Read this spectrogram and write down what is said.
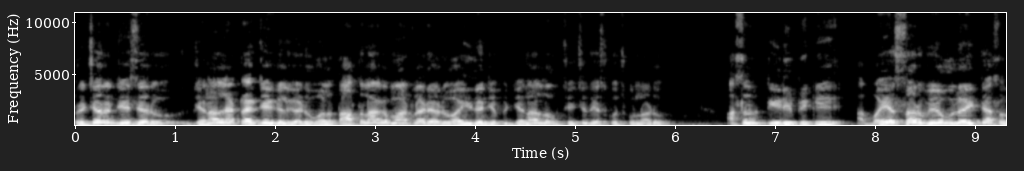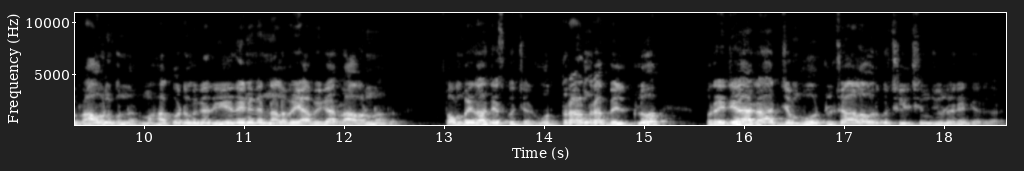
ప్రచారం చేశారు జనాలను అట్రాక్ట్ చేయగలిగాడు వాళ్ళ తాతలాగా మాట్లాడారు ఐదు అని చెప్పి జనాల్లో ఒక చర్చ తీసుకొచ్చుకున్నాడు. అసలు టీడీపీకి వైఎస్ఆర్ వేవులు అయితే అసలు రావనుకున్నారు. మహాకూటమి కాదు ఏదైనా కానీ నలభై యాభై గారు రావన్నారు. తొంభై దాకా తీసుకొచ్చాడు ఉత్తరాంధ్ర బెల్ట్లో ప్రజారాజ్యం ఓట్లు చాలా వరకు చీల్చింది జూనియర్ ఎన్టీఆర్ గారు.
